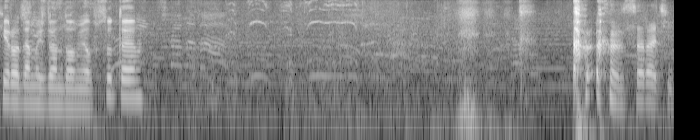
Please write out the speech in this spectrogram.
Hero damage doar în 2800. Săracii.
